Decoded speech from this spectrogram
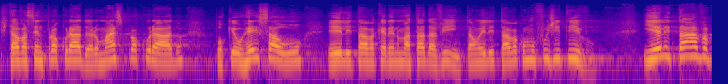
estava sendo procurado, era o mais procurado, porque o rei Saul, ele estava querendo matar Davi, então ele estava como fugitivo. E ele estava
